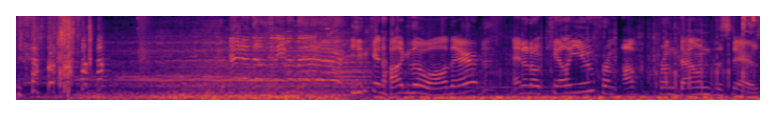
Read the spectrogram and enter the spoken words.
Can hug the wall there, and it'll kill you from up, from down the stairs.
